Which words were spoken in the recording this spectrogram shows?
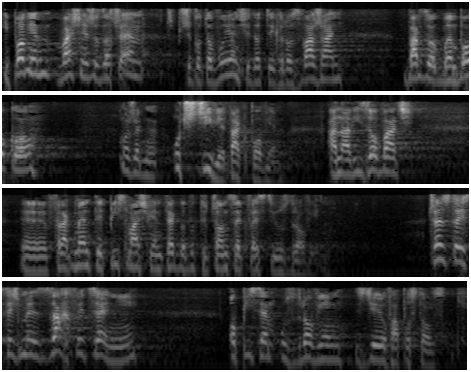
I powiem właśnie, że zacząłem, przygotowując się do tych rozważań, bardzo głęboko, może uczciwie, tak powiem, analizować fragmenty Pisma Świętego dotyczące kwestii uzdrowień. Często jesteśmy zachwyceni opisem uzdrowień z dziejów apostolskich.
